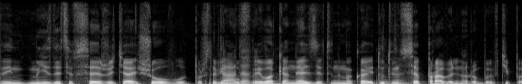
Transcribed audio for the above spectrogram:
він, мені здається, все життя йшов. От, просто він Да, був да, да, Івака. Нельзів, ти намикає, і тут Да. він все правильно робив. Типу,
